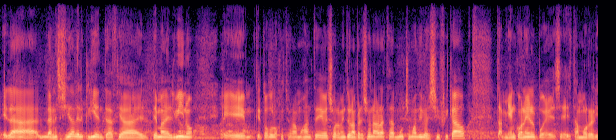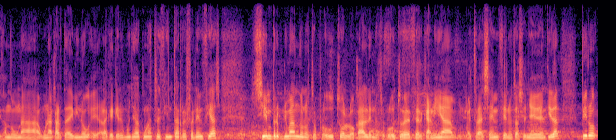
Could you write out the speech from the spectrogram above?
eh, la, necesidad del cliente hacia el tema del vino, eh, que todos lo gestionamos antes solamente una persona, ahora está mucho más diversificado. También con él pues estamos realizando una, carta de vino eh, a la que queremos llegar con unas 300 referencias, siempre primando nuestros productos locales, nuestros productos de cercanía, nuestra esencia, nuestra seña de identidad, pero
